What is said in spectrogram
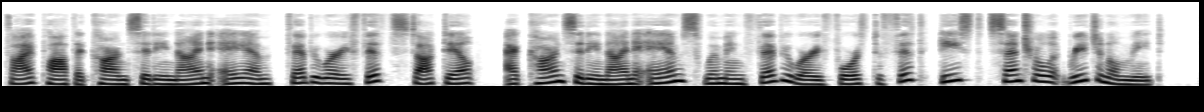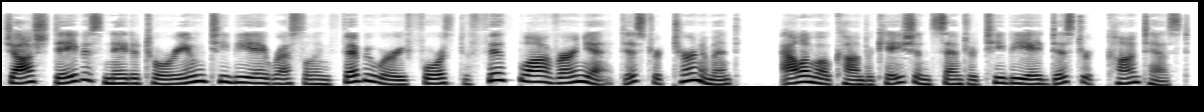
5 Poth at Karnes City 9 a.m. February 5 Stockdale at Karnes City 9 a.m. Swimming February 4th to 5th East Central at Regional Meet Josh Davis Natatorium TBA Wrestling February 4th to 5th La Vernia District Tournament, Alamo Convocation Center TBA District Contest,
